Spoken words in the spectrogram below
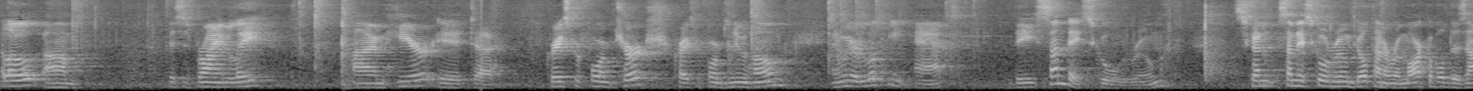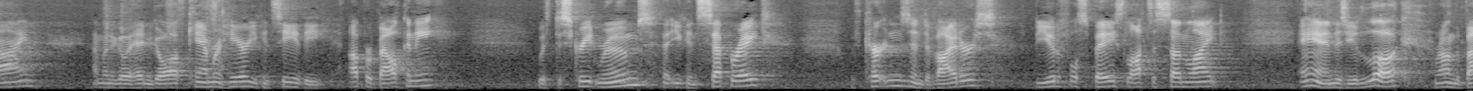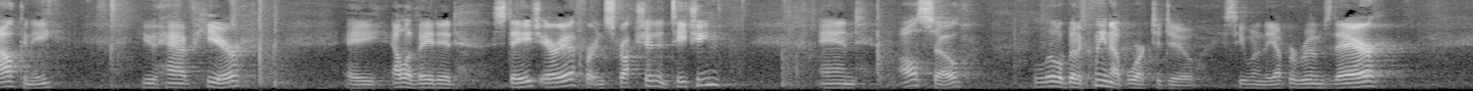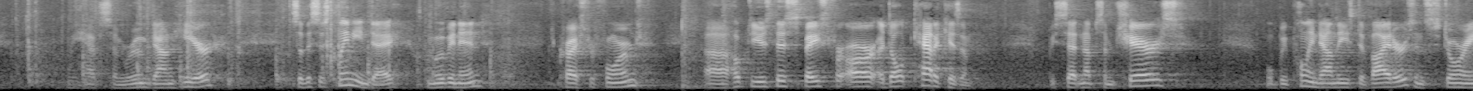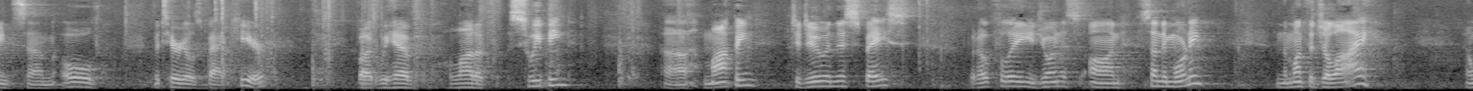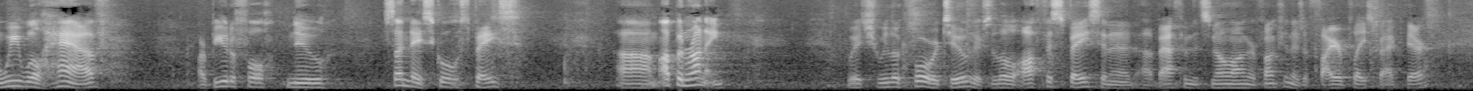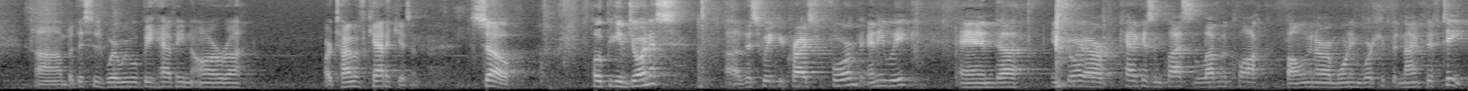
Hello, um, this is Brian Lee. I'm here at uh, Grace Reformed Church, Christ Reformed's new home, and we are looking at the Sunday school room. Sunday school room built on a remarkable design. I'm going to go ahead and go off camera here. You can see the upper balcony with discrete rooms that you can separate with curtains and dividers. Beautiful space, lots of sunlight. And as you look around the balcony, you have here a elevated stage area for instruction and teaching, and also a little bit of cleanup work to do. You see one of the upper rooms there. We have some room down here. So this is cleaning day. Moving in, to Christ Reformed. Uh, hope to use this space for our adult catechism. We'll be setting up some chairs, We'll be pulling down these dividers and storing some old materials back here. But we have a lot of sweeping, uh, mopping to do in this space. But hopefully you join us on Sunday morning in the month of July, and we will have our beautiful new Sunday school space um, up and running which we look forward to. There's a little office space and a, a bathroom that's no longer functioning. There's a fireplace back there. Um, but this is where we will be having our, uh, our time of catechism. So, hope you can join us uh, this week at Christ Reformed, any week, and uh, enjoy our catechism class at 11 o'clock following our morning worship at 9.15.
